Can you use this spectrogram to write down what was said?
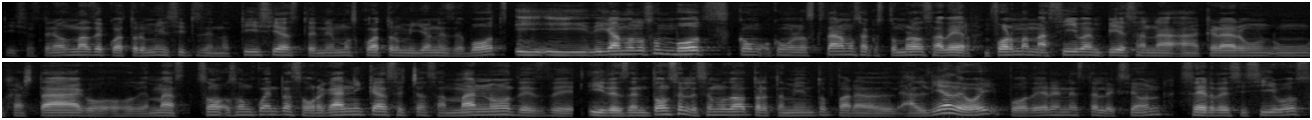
Noticias. Tenemos más de 4.000 sitios de noticias, tenemos 4 millones de bots y, y, digamos no son bots como, como, los que estábamos acostumbrados a ver. En forma masiva empiezan a, crear un, hashtag o, o, demás. Son, son cuentas orgánicas hechas a mano desde y desde entonces les hemos dado tratamiento para al día de hoy poder en esta elección ser decisivos.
